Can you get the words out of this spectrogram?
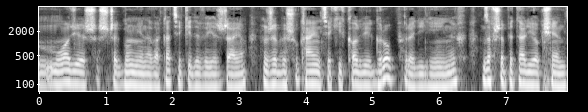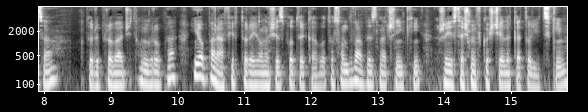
młodzież, szczególnie na wakacje, kiedy wyjeżdżają, żeby szukając jakichkolwiek grup religijnych, zawsze pytali o księdza, który prowadzi tą grupę i o parafię, w której ona się spotyka, bo to są dwa wyznaczniki, że jesteśmy w kościele katolickim.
